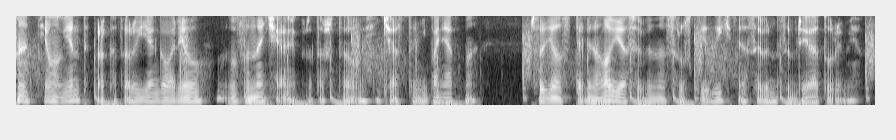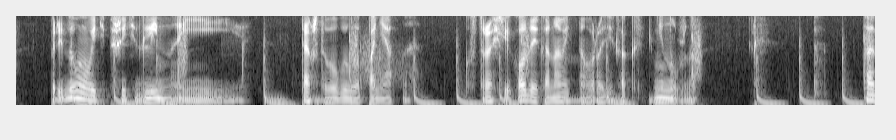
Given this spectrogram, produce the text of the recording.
те моменты, про которые я говорил в начале, про то, что очень часто непонятно, что делать с терминологией, особенно с русскоязычной, особенно с аббревиатурами. Придумывайте, пишите длинно и так, чтобы было понятно. Строчки кода экономить нам вроде как не нужно. А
